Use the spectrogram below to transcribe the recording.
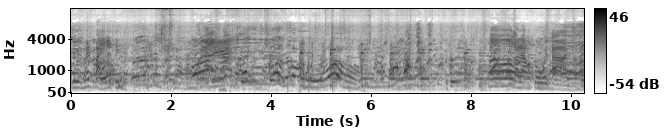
เรียนไม่ไป แล้วสิก็กำลังโปรยทานนะคะ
